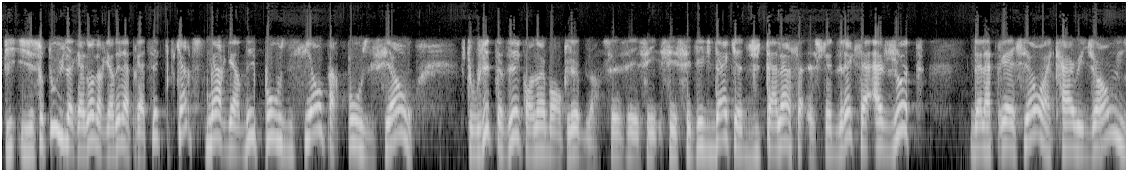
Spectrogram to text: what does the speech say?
Puis j'ai surtout eu l'occasion de regarder la pratique. Puis quand tu te mets à regarder position par position, je suis obligé de te dire qu'on a un bon club. C'est, évident qu'il y a du talent. je te dirais que ça ajoute de la pression à Carrie Jones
